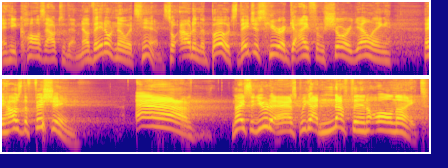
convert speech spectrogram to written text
And he calls out to them. Now, they don't know it's him. So, out in the boats, they just hear a guy from shore yelling, Hey, how's the fishing? Ah, nice of you to ask. We got nothing all night.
